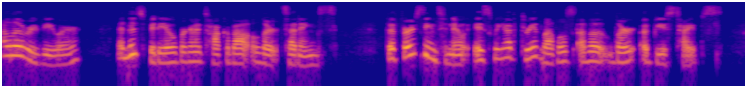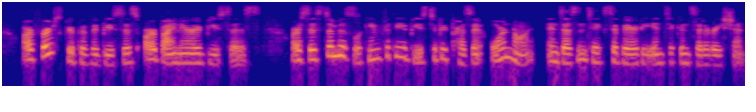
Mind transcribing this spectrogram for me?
Hello reviewer. In this video we're going to talk about alert settings. The first thing to note is we have three levels of alert abuse types. Our first group of abuses are binary abuses. Our system is looking for the abuse to be present or not and doesn't take severity into consideration.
